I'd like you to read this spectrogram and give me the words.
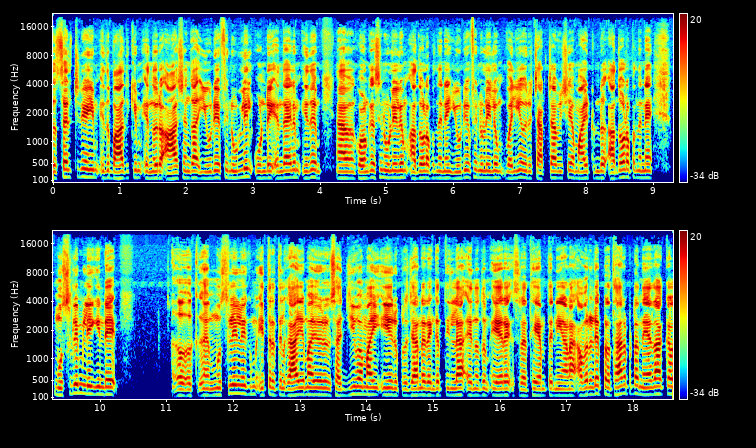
റിസൾട്ടിനെയും ഇത് ബാധിക്കും എന്നൊരു ആശങ്ക യു ഡി എഫിനുള്ളിൽ ഉണ്ട്. എന്തായാലും ഇത് കോൺഗ്രസിനുള്ളിലും അതോടൊപ്പം തന്നെ യു ഡി എഫിനുള്ളിലും വലിയ ഒരു ചർച്ചാ വിഷയമായിട്ടുണ്ട്. അതോടൊപ്പം തന്നെ മുസ്ലിം ലീഗിന്റെ മുസ്ലിം ലീഗും ഇത്തരത്തിൽ കാര്യമായ ഒരു സജീവമായി ഈ ഒരു പ്രചാരണ രംഗത്തില്ല എന്നതും ഏറെ ശ്രദ്ധേയം തന്നെയാണ്. അവരുടെ പ്രധാനപ്പെട്ട നേതാക്കൾ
